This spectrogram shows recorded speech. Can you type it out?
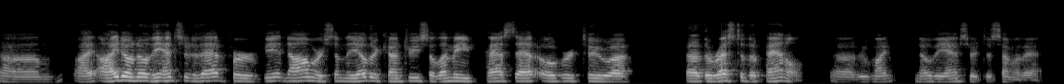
Um, I, I don't know the answer to that for Vietnam or some of the other countries, so let me pass that over to uh, uh, the rest of the panel uh, who might know the answer to some of that.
